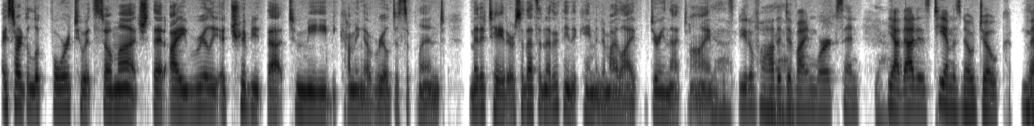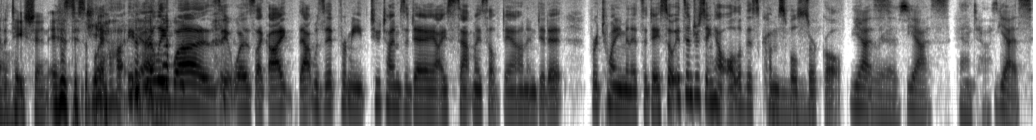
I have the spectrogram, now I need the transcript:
I started to look forward to it so much that I really attribute that to me becoming a real disciplined meditator. So that's another thing that came into my life during that time. Yeah. It's beautiful how the divine works. And yeah. Yeah. that is TM is no joke meditation. It is discipline. Yeah, it really was. It was like I that was it for me two times a day. I sat myself down and did it for 20 minutes a day. So it's interesting how all of this comes full mm. circle. Yes. Sure. Yes. fantastic. Yes.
